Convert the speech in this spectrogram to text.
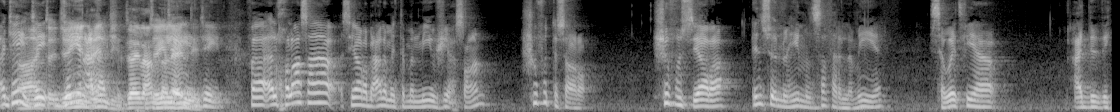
جايين آه، جاي أنت جايين جايين على عندي. جايين جايين لعندي جايين. فالخلاصة سيارة بعالم 800 وشي حصان. شوفوا التسارع. شوفوا السيارة. انسوا إنه هي من صفر ل 100 سويت فيها عدد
